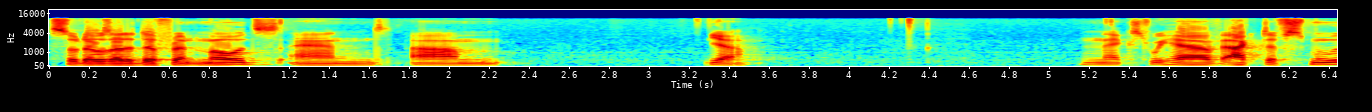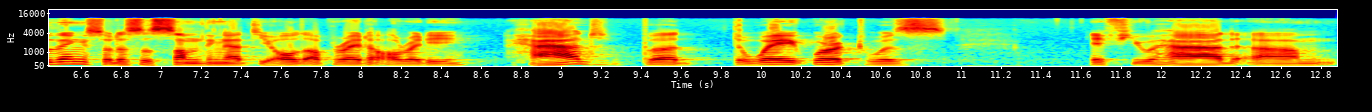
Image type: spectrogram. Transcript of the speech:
so those are the different modes, and um, yeah. Next we have active smoothing. So this is something that the old operator already had, but the way it worked was if you had um,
